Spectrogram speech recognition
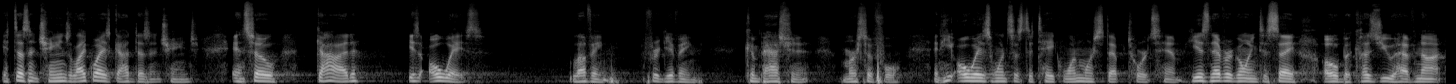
it doesn't change. Likewise, God doesn't change. And so God is always loving, forgiving, compassionate, merciful. And He always wants us to take one more step towards Him. He is never going to say, Oh, because you have not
